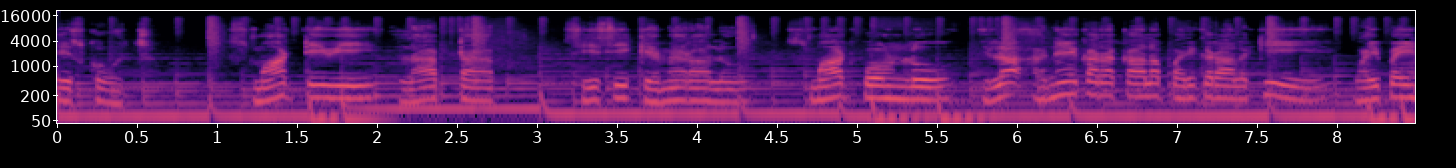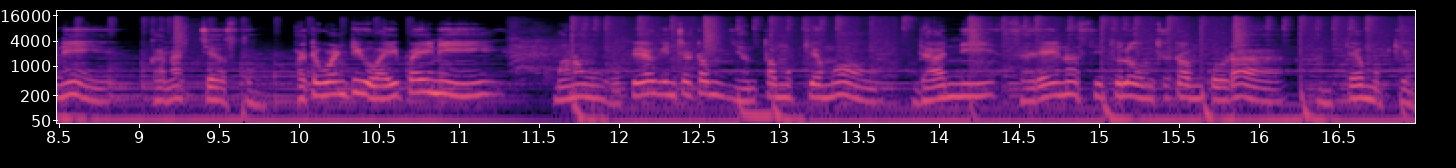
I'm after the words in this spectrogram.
చేసుకోవచ్చు. స్మార్ట్ టీవీ ల్యాప్టాప్ సీసీ కెమెరాలు స్మార్ట్ ఫోన్లు ఇలా అనేక రకాల పరికరాలకి వైఫైని కనెక్ట్ చేస్తాం. అటువంటి వైఫైని మనం ఉపయోగించటం ఎంత ముఖ్యమో దాన్ని సరైన స్థితిలో ఉంచటం కూడా అంతే ముఖ్యం.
